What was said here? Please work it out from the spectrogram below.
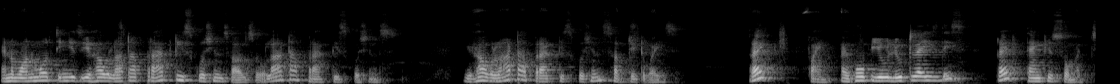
And one more thing is you have a lot of practice questions also lot of practice questions. You have a lot of practice questions subject wise right? Fine. I hope you will utilize this. Right? Thank you so much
